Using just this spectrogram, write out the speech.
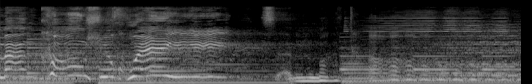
满空去回忆，怎么逃？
